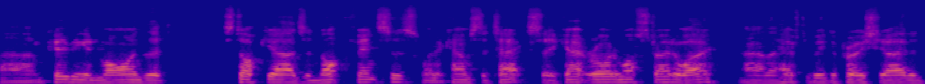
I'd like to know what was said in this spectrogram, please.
um, keeping in mind that stockyards are not fences when it comes to tax, so you can't write them off straight away. Uh, they have to be depreciated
